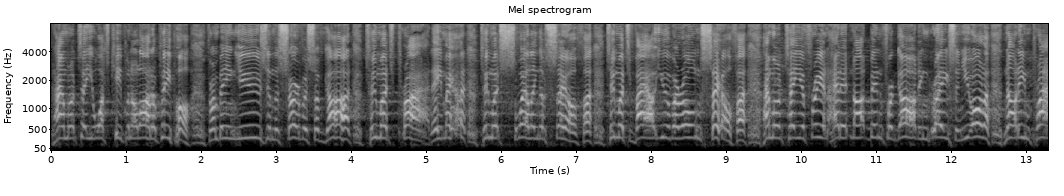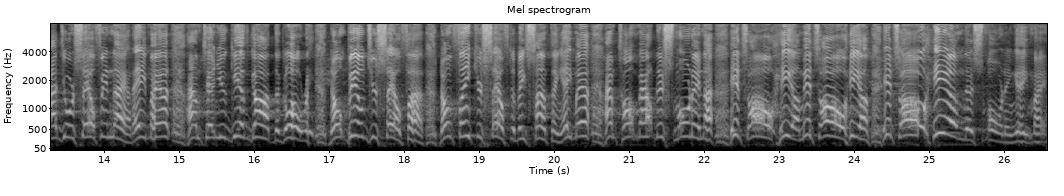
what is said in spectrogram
But I'm going to tell you what's keeping a lot of people from being used in the service of God too much pride, amen, too much swelling of self, uh, too much value of our own self. Uh, I'm going to tell you, friend, had it not been for God and grace, and you ought to not even pride yourself in that, amen. I'm telling you, give God the glory. Don't build yourself up. Don't think yourself to be something. Amen. I'm talking about this morning. Uh, it's all Him. It's all Him. It's all Him this morning. Amen.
